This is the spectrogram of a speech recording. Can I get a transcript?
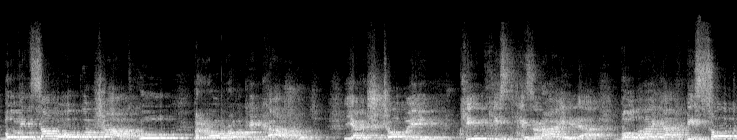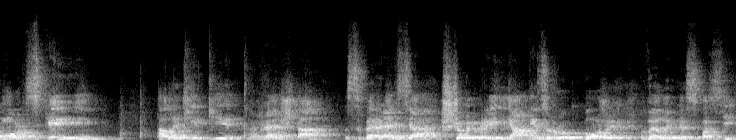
Бо від самого початку пророки кажуть, якщо би кількість Ізраїля була як пісок морський, але тільки решта збереться, щоби прийняти з рук Божих велике спасіння.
